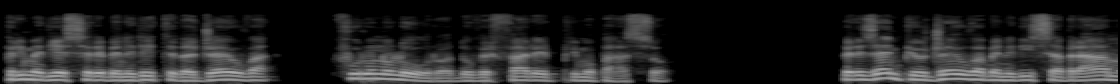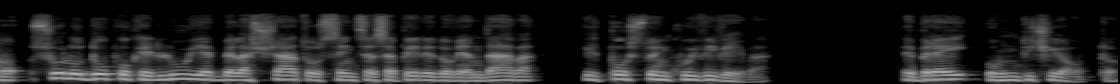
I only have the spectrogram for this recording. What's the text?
prima di essere benedette da Geova, furono loro a dover fare il primo passo. Per esempio, Geova benedisse Abramo solo dopo che lui ebbe lasciato, senza sapere dove andava, il posto in cui viveva. Ebrei 11.8.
